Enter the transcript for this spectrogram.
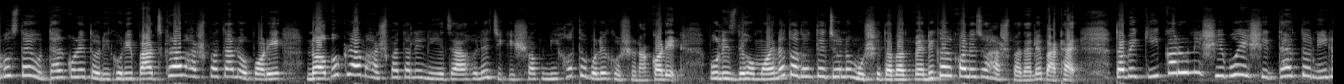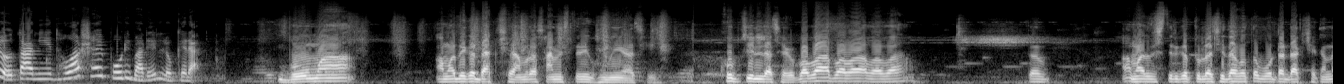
অবস্থায় উদ্ধার করে তড়িঘড়ি পাঁচগ্রাম হাসপাতাল ও পরে নবগ্রাম হাসপাতালে নিয়ে যাওয়া হলে চিকিৎসক নিহত বলে ঘোষণা করেন। পুলিশ দেহ ময়নাতদন্তের জন্য মুর্শিদাবাদ মেডিকেল কলেজ ও হাসপাতালে পাঠায়। তবে কী কারণে শিবু এই সিদ্ধান্ত নিল তা নিয়ে ধোয়াশায় পরিবারের লোকেরা। বৌমা আমাদেরকে ডাকছে, আমরা স্বামী স্ত্রী ঘুমিয়ে আছি। খুব চিল্লাছে বাবা বাবা বাবা। তা আমাদের স্ত্রীকে তুলেছি দেখো তো, বউটা ডাকছে কেন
